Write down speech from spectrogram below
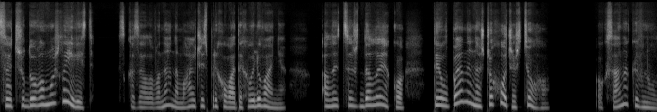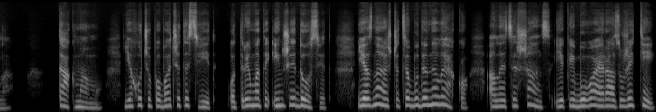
це чудова можливість, сказала вона, намагаючись приховати хвилювання. Але це ж далеко. Ти впевнена, що хочеш цього? Оксана кивнула. Так, мамо, я хочу побачити світ, отримати інший досвід. Я знаю, що це буде нелегко, але це шанс, який буває раз у житті.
